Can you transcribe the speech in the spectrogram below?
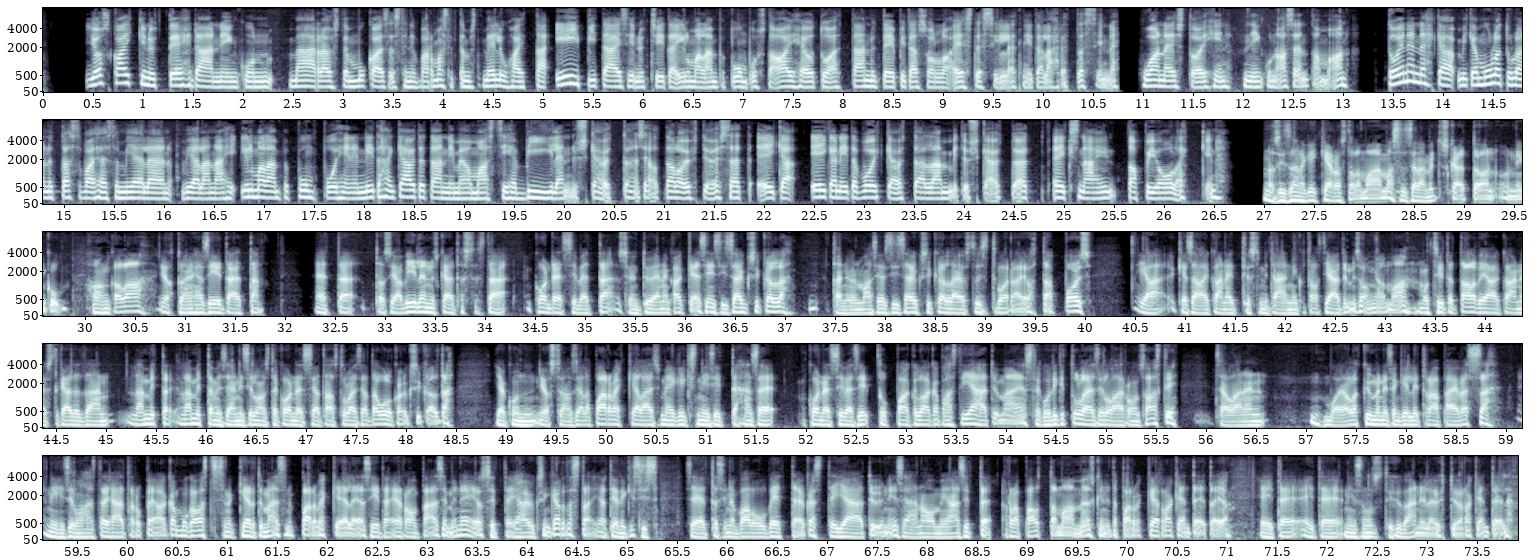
jos kaikki nyt tehdään niin kuin määräysten mukaisesti, niin varmasti tämmöistä meluhaittaa ei pitäisi nyt siitä ilmalämpöpumpusta aiheutua. Tämä nyt ei pitäisi olla este sille, että niitä lähdettäisiin sinne huoneistoihin niin kuin asentamaan. Toinen ehkä, mikä mulle tulee nyt tässä vaiheessa mieleen vielä näihin ilmalämpöpumppuihin, niin niitähän käytetään nimenomaan siihen viilennyskäyttöön siellä taloyhtiöissä, että eikä, eikä niitä voi käyttää lämmityskäyttöön. Eikö näin Tapio olekin? No siis ainakin kerrostalomaailmassa se lämmityskäyttö on, on niin kuin hankalaa, johtuen ihan siitä, että, että tosiaan viilennyskäytössä sitä kondenssivettä syntyy ennen kaikkea siinä sisäyksiköllä, tai nimenomaan siellä sisäyksiköllä, josta sitten voidaan johtaa pois. Ja kesäaikaan ei tietysti mitään niin kuin jäätymisongelmaa, mutta sitten talviaikaan, jos sitä käytetään lämmittä, lämmittämiseen, niin silloin sitä kondenssia taas tulee sieltä ulkoyksiköltä. Ja kun, jos se on siellä parvekkeella esimerkiksi, niin sittenhän se kondenssivesi tuppaa kyllä aika pahasti jäätymään ja sitä kuitenkin tulee sillä runsaasti sellainen voi olla kymmenisenkin litraa päivässä, niin silloinhan sitä jäätä rupeaa aika mukavasti sinne kertymään sinne parvekkeelle ja siitä eroon pääseminen ei ole sitten ihan yksinkertaista. Ja tietenkin siis se, että sinne valuu vettä, joka sitten jäätyy, niin sehän on omiaan sitten rapauttamaan myöskin niitä parvekkeen rakenteita ja ei tee, ei tee niin sanotusti hyvää niille yhtiörakenteille.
